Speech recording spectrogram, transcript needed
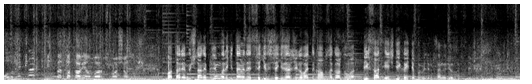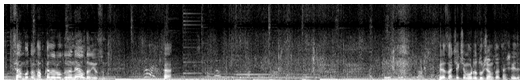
Oğlum ne bit, bitmez bataryan varmış maşallah. Bataryam 3 tane pilim var, 2 tane de 8 8'er GB'lık hafıza kartım var. 1 saat HD kayıt yapabilirim. Sen ne diyorsun? Sen bunun hap kadar olduğuna ne aldanıyorsun? Ha. Birazdan çekeceğim orada duracağım zaten şeyde.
